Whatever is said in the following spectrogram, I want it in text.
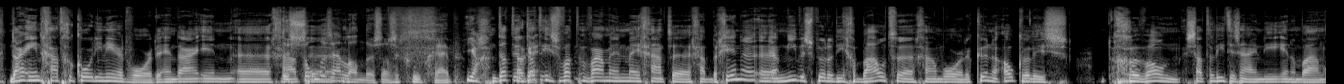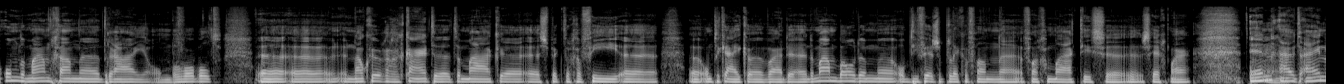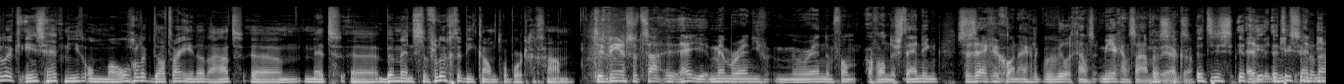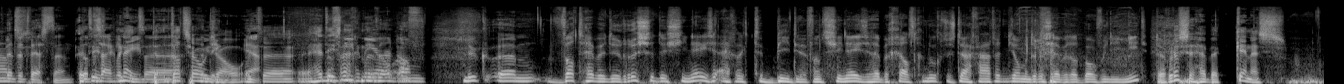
Daarin gaat gecoördineerd worden. En daarin eh, gaat. Dus zondes eh, en landers, als ik goed begrijp. ja, dat, dat is wat, waar men mee gaat, eh, gaat beginnen. Eh, Nieuwe spullen die gebouwd eh, gaan worden, kunnen ook wel eens gewoon satellieten zijn die in een baan om de maan gaan eh, draaien. Om bijvoorbeeld eh, eh, nauwkeurige kaarten te maken, spectrografie, om te kijken waar de, de maanbodem op diverse plekken van, van gemaakt is, zeg maar. En uiteindelijk is het niet onmogelijk dat er inderdaad eh, met bemenste vluchten die kant op wordt gegaan. Het is meer een soort hey, memorandum, memorandum van, of understanding. Ze zeggen gewoon eigenlijk, we willen gaan, meer gaan samenwerken. Het is, het, en, het niet, is en niet met het Westen. Het Dat is, eigenlijk nee, het, eh, dat sowieso. het ding. Het, Ja. eh, het is niet meer dan. af, Luc, ehm, wat hebben de Russen de Chinezen eigenlijk te bieden? Want Chinezen hebben geld genoeg, dus daar gaat het niet om. En de Russen hebben dat bovendien niet. De Russen hebben kennis.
